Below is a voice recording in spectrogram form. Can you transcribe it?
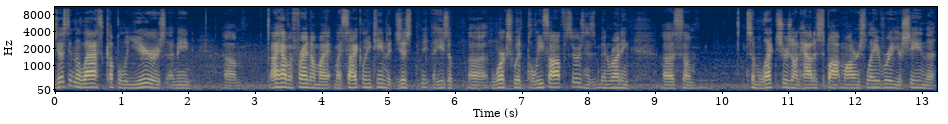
just in the last couple of years, I mean. Um, I have a friend on my, my cycling team that just he's a uh, works with police officers and has been running uh, some some lectures on how to spot modern slavery. You're seeing the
